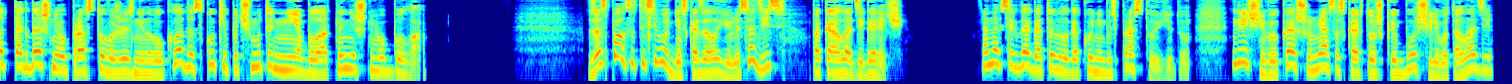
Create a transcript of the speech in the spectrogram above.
от тогдашнего простого жизненного уклада скуки почему-то не было, от нынешнего была. «Заспался ты сегодня», — сказала Юля, — «садись, пока оладьи горячие». Она всегда готовила какую-нибудь простую еду. Гречневую кашу, мясо с картошкой, борщ или вот оладьи.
